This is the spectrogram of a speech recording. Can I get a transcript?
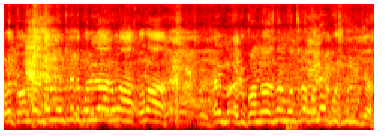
ওই গঙ্গাস্নান মন্ত্রীটা বলি দেন ওমা ওবা এই গঙ্গাস্নান মন্ত্রীটা বলে আর পুষ্পলি দেন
